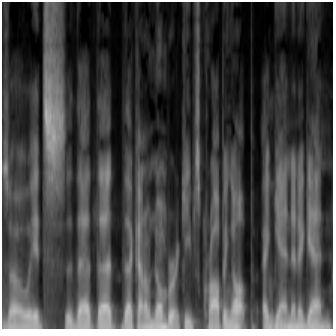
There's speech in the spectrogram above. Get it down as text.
So it's that that that kind of number keeps cropping up again and again.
